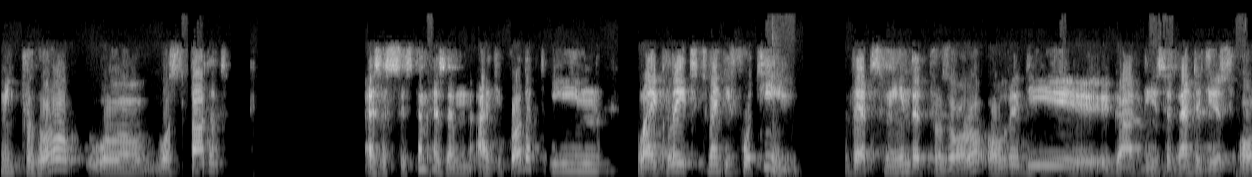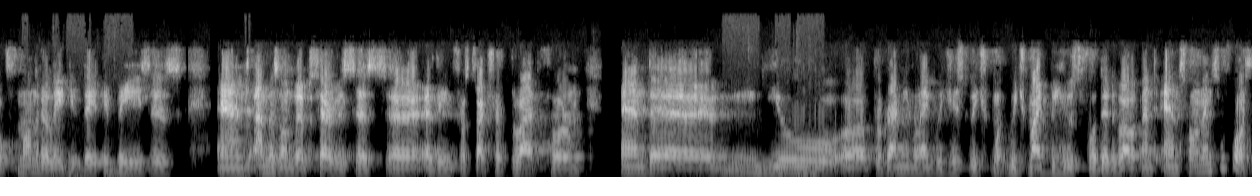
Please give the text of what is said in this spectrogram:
I mean, ProZorro uh, was started as a system, as an IT product in like late 2014 that means that ProZorro already got these advantages of non-relative databases and Amazon Web Services uh, as the infrastructure platform and uh, new uh, programming languages which which might be used for the development and so on and so forth.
